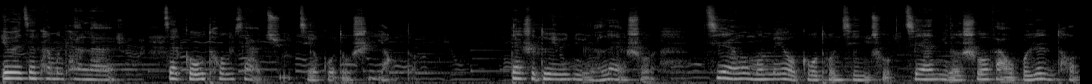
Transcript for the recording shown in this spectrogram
因为在他们看来，再沟通下去，结果都是一样的。但是对于女人来说，既然我们没有沟通清楚，既然你的说法我不认同，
